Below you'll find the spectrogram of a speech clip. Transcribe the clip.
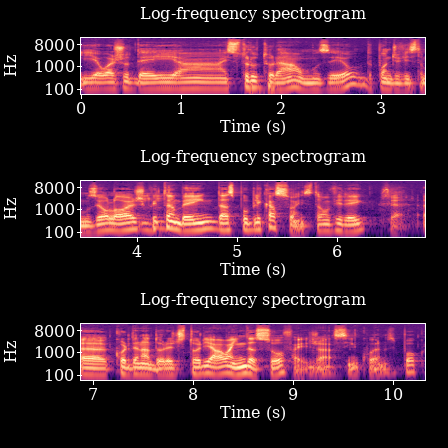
E eu ajudei a estruturar o museu do ponto de vista museológico e também das publicações. Então eu virei uh, coordenador editorial, ainda sou, faz já cinco anos e pouco.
